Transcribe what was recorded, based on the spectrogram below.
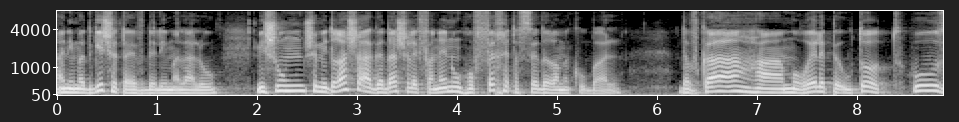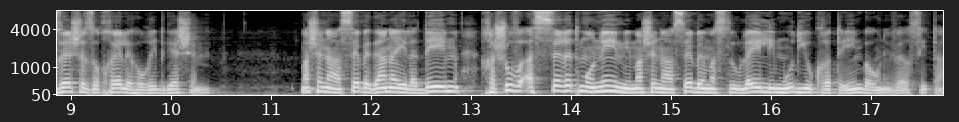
אני מדגיש את ההבדלים הללו, משום שמדרש האגדה שלפנינו הופך את הסדר המקובל. דווקא המורה לפעוטות הוא זה שזוכה להוריד גשם. מה שנעשה בגן הילדים חשוב עשרת מונים ממה שנעשה במסלולי לימוד יוקרתיים באוניברסיטה.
